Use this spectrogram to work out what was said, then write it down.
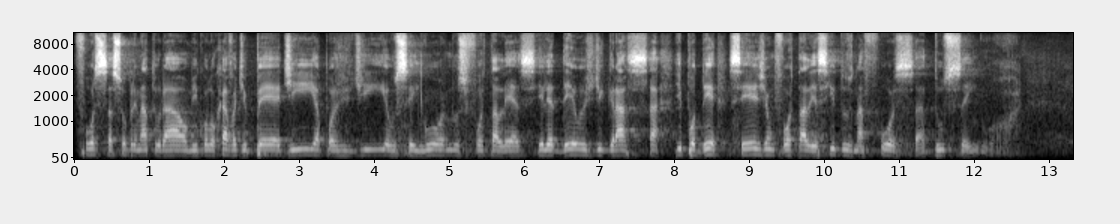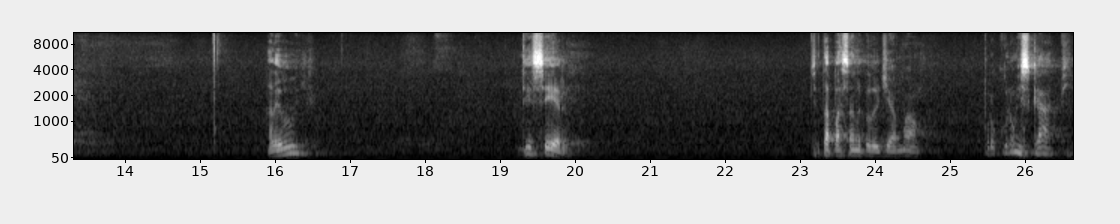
força sobrenatural me colocava de pé dia após dia. O Senhor nos fortalece, Ele é Deus de graça e poder. Sejam fortalecidos na força do Senhor. Aleluia. Terceiro, você está passando pelo dia mal? Procura um escape.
